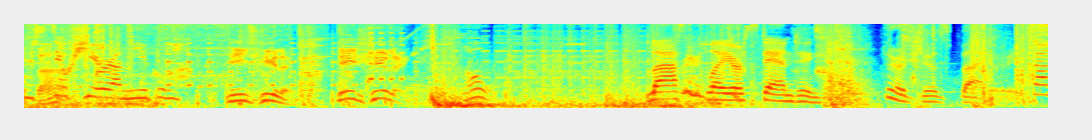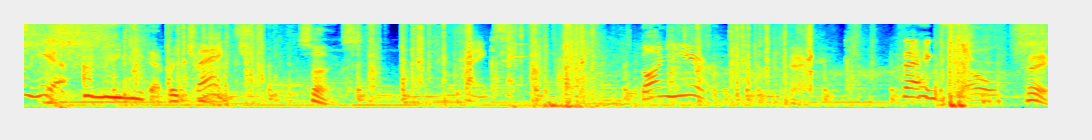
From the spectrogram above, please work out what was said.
Not Still here, amigo. Need healing. Need healing. Oh, Last player standing. They're just batteries. Gun here. I may need a recharge. thanks. Thanks. Thanks. Gone here. Hey. Thanks. Oh, Hey.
